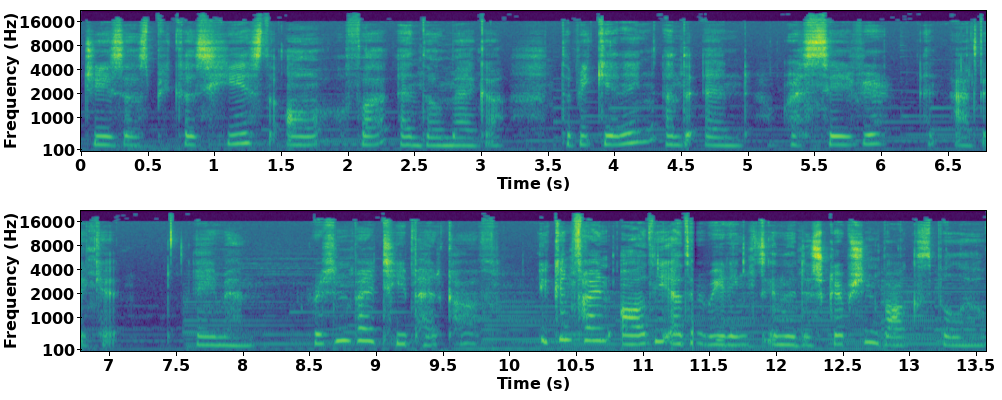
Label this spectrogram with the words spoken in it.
Jesus because he is the Alpha and the Omega, the beginning and the end, our Savior and Advocate. Amen. Written by T. Petkoff. You can find all the other readings in the description box below.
